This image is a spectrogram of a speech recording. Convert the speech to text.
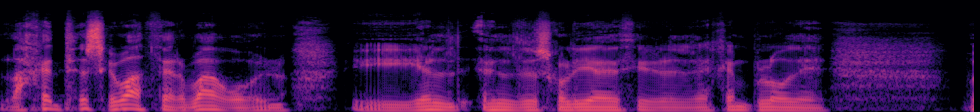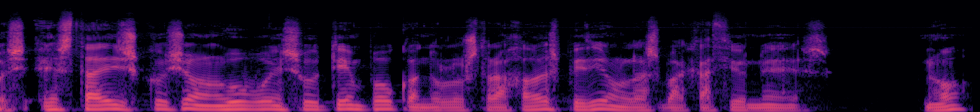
la gente se va a hacer vago. Y él, él solía decir el ejemplo de, pues esta discusión hubo en su tiempo cuando los trabajadores pidieron las vacaciones, ¿no?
